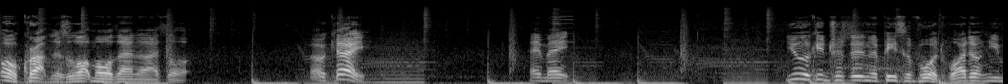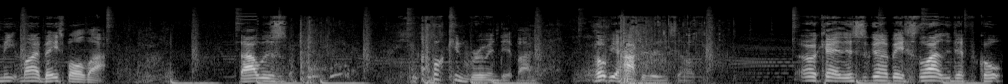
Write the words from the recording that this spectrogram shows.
Oh crap, there's a lot more there than I thought. Okay. Hey mate. You look interested in a piece of wood. Why don't you meet my baseball bat? That was... You fucking ruined it, man. Hope you're happy with yourself. Okay, this is going to be slightly difficult.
